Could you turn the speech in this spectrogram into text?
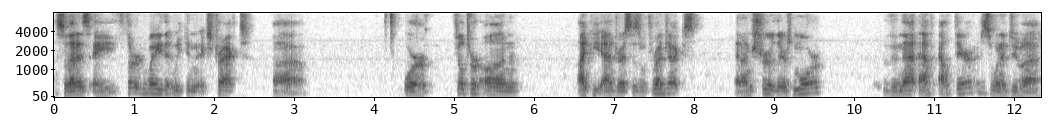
So that is a third way that we can extract uh, or filter on IP addresses with regex and I'm sure there's more than that out there. I just wanted to uh,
